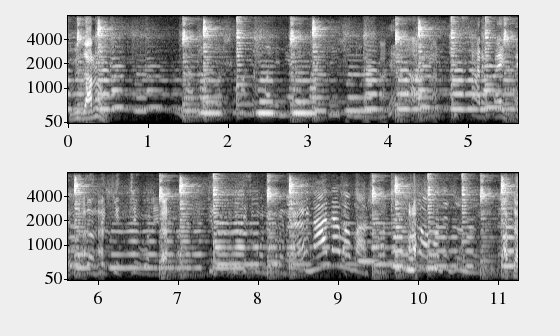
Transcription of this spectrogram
তুমি জানো? মনে হ্যাঁ? আচ্ছা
